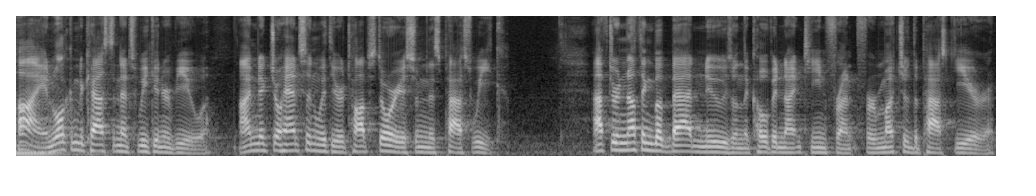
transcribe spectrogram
Hi, and welcome to Castanet's Week in Review. I'm Nich Johansen with your top stories from this past week. After nothing but bad news on the COVID-19 front for much of the past year,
